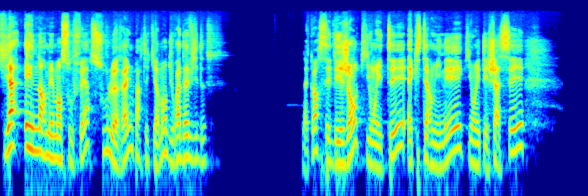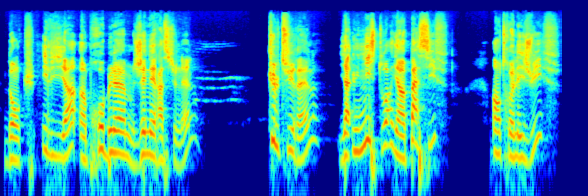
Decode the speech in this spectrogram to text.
qui a énormément souffert sous le règne particulièrement du roi David. D'accord? C'est des gens qui ont été exterminés, qui ont été chassés. Donc, il y a un problème générationnel, culturel, il y a une histoire, il y a un passif entre les Juifs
